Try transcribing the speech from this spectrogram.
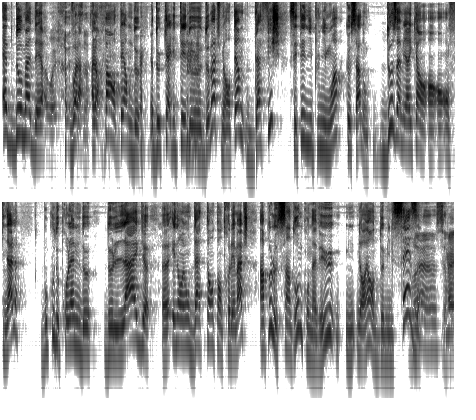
hebdomadaire. Ah ouais. Voilà. Alors, pas en termes de, de qualité de, de match, mais en termes d'affiche, c'était ni plus ni moins que ça. Donc, deux Américains en, en- en finale, beaucoup de problèmes de, de lag, euh, énormément d'attentes entre les matchs. Un peu le syndrome qu'on avait eu, en 2016. Ouais, Ouais.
